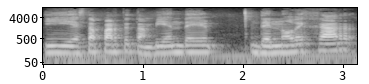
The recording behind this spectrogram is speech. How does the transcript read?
Y esta parte también de, de no dejar,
